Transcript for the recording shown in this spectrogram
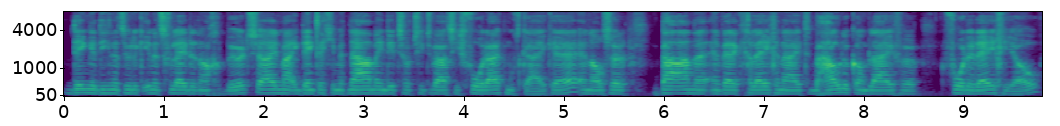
dingen die natuurlijk in het verleden dan gebeurd zijn. Maar ik denk dat je met name in dit soort situaties vooruit moet kijken. Hè? En als er banen en werkgelegenheid behouden kan blijven voor de regio.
